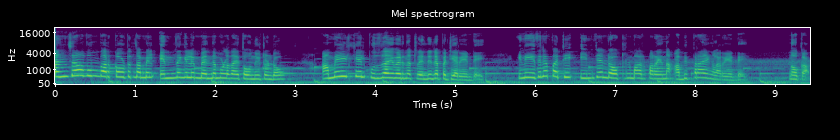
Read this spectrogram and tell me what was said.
കഞ്ചാവും വർക്കൗട്ടും തമ്മിൽ എന്തെങ്കിലും ബന്ധമുള്ളതായി തോന്നിയിട്ടുണ്ടോ? അമേരിക്കയിൽ പുതുതായി വരുന്ന ട്രെൻഡിനെ പറ്റി അറിയണ്ടേ? ഇനി ഇതിനെപ്പറ്റി ഇന്ത്യൻ ഡോക്ടർമാർ പറയുന്ന അഭിപ്രായങ്ങൾ അറിയണ്ടേ? നോക്കാം.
